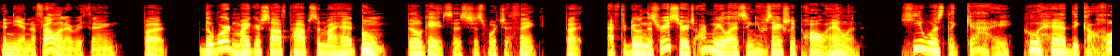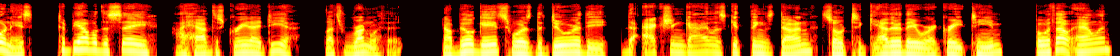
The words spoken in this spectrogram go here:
in the NFL and everything. But the word Microsoft pops in my head. Boom, Bill Gates. That's just what you think. But after doing this research, I'm realizing it was actually Paul Allen. He was the guy who had the cojones to be able to say, I have this great idea. Let's run with it. Now, Bill Gates was the doer, the, the action guy. Let's get things done. So together they were a great team. But without Allen,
